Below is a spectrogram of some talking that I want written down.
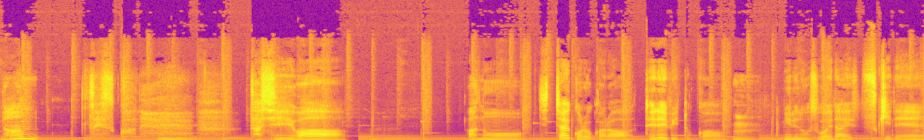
なんですかね。うん。私はあのちっちゃい頃からテレビとかうん。見るのがすごい大好きうんで、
